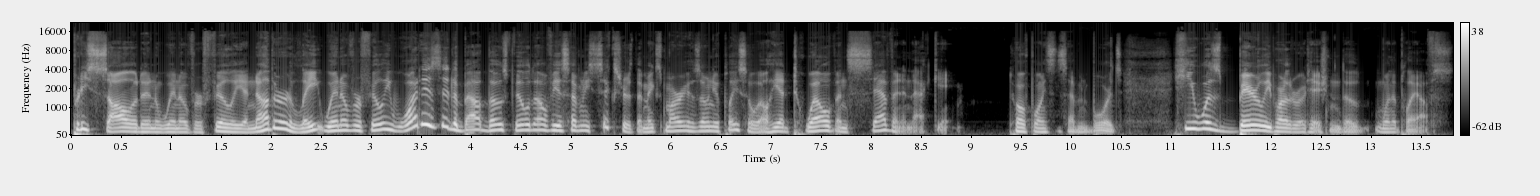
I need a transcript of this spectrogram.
pretty solid in a win over Philly. Another late win over Philly. What is it about those Philadelphia 76ers that makes Mario Hezonja play so well? He had 12 and 7 in that game, 12 points and 7 boards. He was barely part of the rotation though when the playoffs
